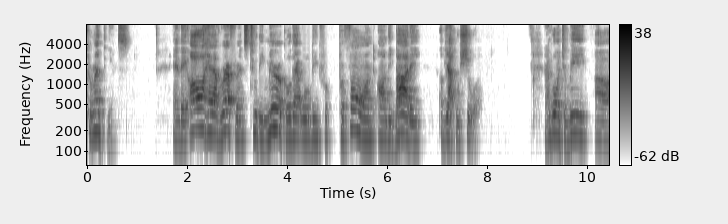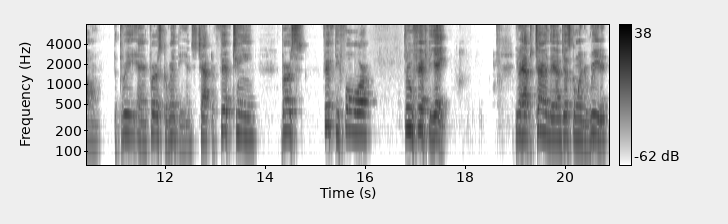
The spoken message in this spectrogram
Corinthians. And they all have reference to the miracle that will be performed on the body of Yahushua. And I'm going to read um, the three and First Corinthians chapter 15, verse 54 through 58. You don't have to turn there, I'm just going to read it.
